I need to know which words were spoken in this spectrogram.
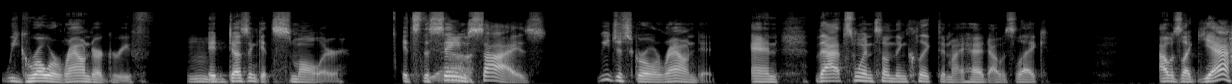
we grow around our grief Mm. it doesn't get smaller it's the Yeah. same size we just grow around it and that's when something clicked in my head i was like i was like yeah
